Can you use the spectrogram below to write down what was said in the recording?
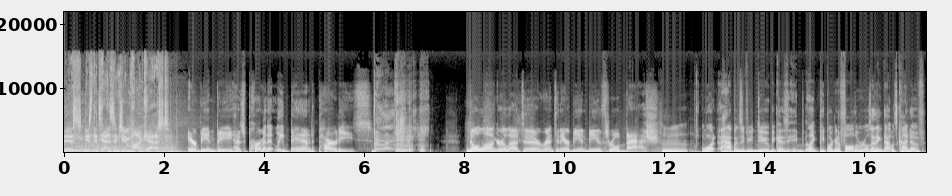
This is the Taz and Jim podcast. Airbnb has permanently banned parties. no longer allowed to rent an Airbnb and throw a bash. Hmm. What happens if you do because like people are going to follow the rules i think that was kind of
